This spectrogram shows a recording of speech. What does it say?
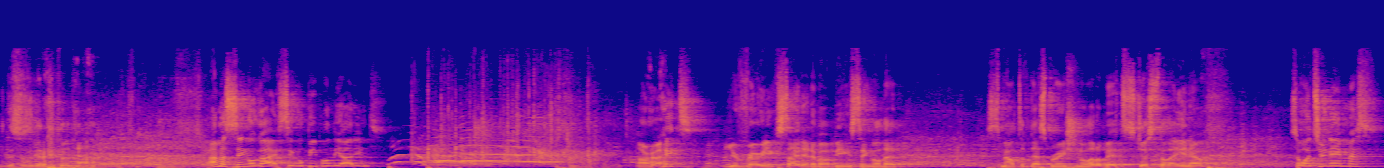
this was gonna go down. I'm a single guy. Single people in the audience? All right. You're very excited about being single. That smelt of desperation a little bit, just to let you know. So what's your name, miss?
